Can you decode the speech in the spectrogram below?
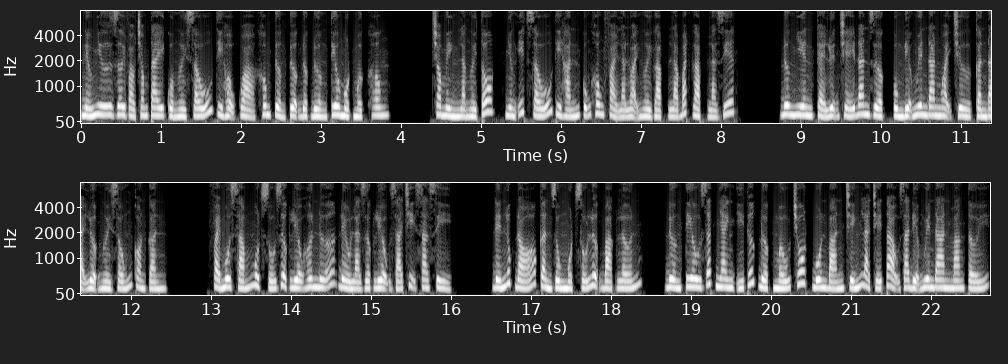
nếu như rơi vào trong tay của người xấu thì hậu quả không tưởng tượng được đường tiêu một mực không. Cho mình là người tốt nhưng ít xấu thì hắn cũng không phải là loại người gặp là bắt gặp là giết. Đương nhiên kẻ luyện chế đan dược cùng địa nguyên đan ngoại trừ cần đại lượng người sống còn cần phải mua sắm một số dược liệu hơn nữa đều là dược liệu giá trị xa xỉ. Đến lúc đó cần dùng một số lượng bạc lớn, Đường Tiêu rất nhanh ý thức được mấu chốt buôn bán chính là chế tạo ra địa nguyên đan mang tới.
